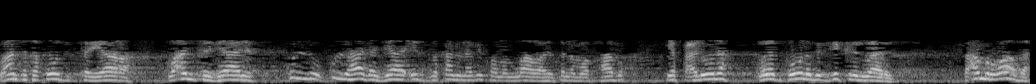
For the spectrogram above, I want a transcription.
وأنت تقود السيارة. وأنت جالس كل كل هذا جائز وكان النبي صلى الله عليه وسلم وأصحابه يفعلونه ويذكرون بالذكر الوارد. فأمر واضح.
